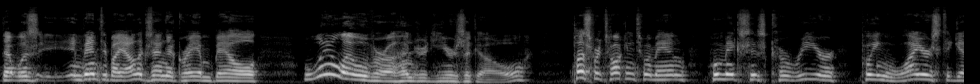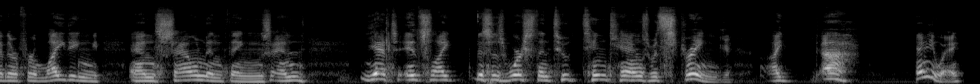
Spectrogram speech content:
that was invented by Alexander Graham Bell well over a hundred years ago. Plus, we're talking to a man who makes his career putting wires together for lighting and sound and things, and yet it's like this is worse than two tin cans with string. I ah. Anyway,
